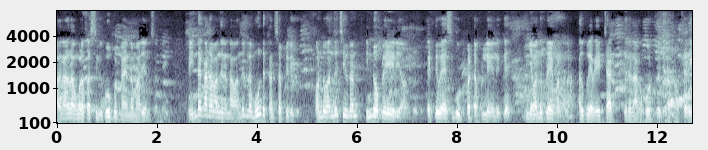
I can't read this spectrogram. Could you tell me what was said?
அதனால தான் உங்களை ஃபர்ஸ்ட்டுக்கு கூப்பிட்டு நான் என்ன மாதிரின்னு சொல்லி இப்போ இந்த கடை வந்து என்னன்னா வந்து இதில் மூன்று கன்செப்ட் இருக்குது ஒன்று வந்து சில்ட்ரன் இண்டோ ப்ளே ஏரியா வந்து எட்டு வயசுக்கு உட்பட்ட பிள்ளைகளுக்கு இங்கே வந்து ப்ளே பண்ணலாம். அதுக்குரிய ரேட் சார்ட் இதில் நாங்கள் போட்டுருக்கிறோம். சரி.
